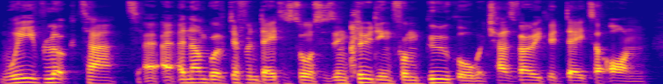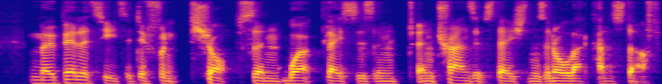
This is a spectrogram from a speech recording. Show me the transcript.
We've looked at a, number of different data sources, including from Google, which has very good data on mobility to different shops and workplaces and, and transit stations and all that kind of stuff.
